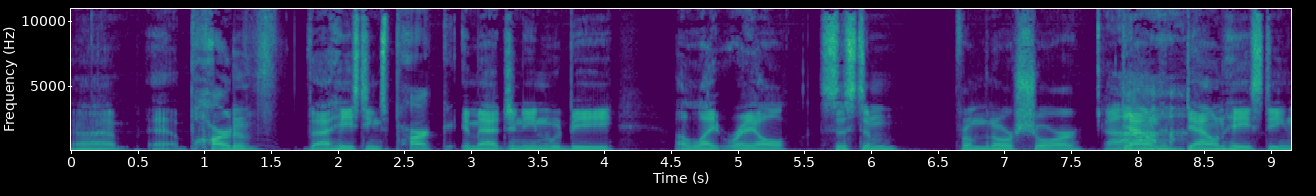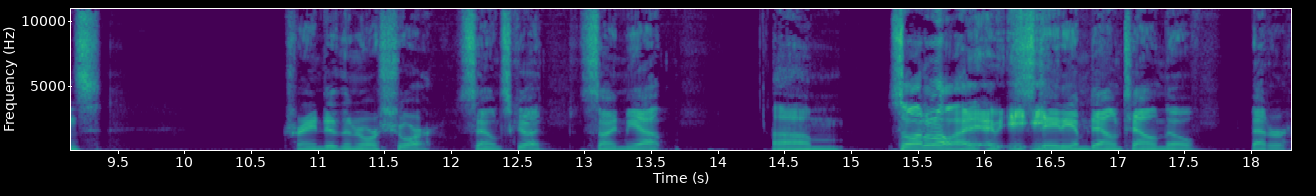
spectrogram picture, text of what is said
Uh, uh, part of the Hastings Park imagining would be a light rail system from the North Shore Ah. down down Hastings. Train to the North Shore. Sounds good. Sign me up. Um, so I don't know. I, I it Stadium downtown, though, better.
